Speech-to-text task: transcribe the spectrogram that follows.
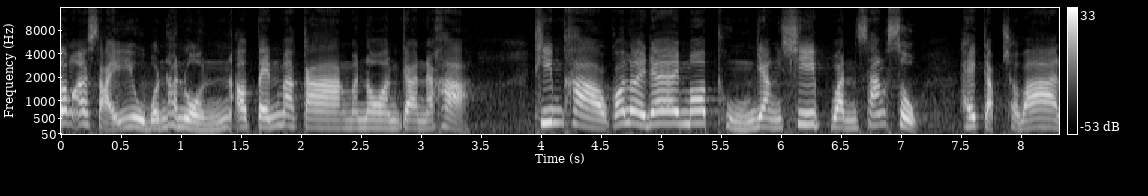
ต้องอาศัยอยู่บนถนน เอาเต็นท์มากางมานอนกันนะคะ ทีมข่าวก็เลยได้มอบถุงยังชีพวันสร้างสุขให้กับชาวบ้าน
